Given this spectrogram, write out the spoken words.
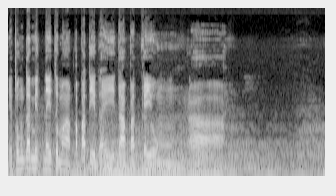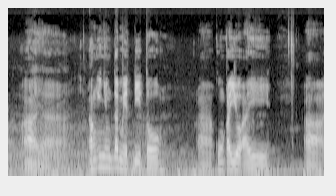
Itong damit na ito mga kapatid ay dapat kayong ah, ah, ang inyong damit dito ah, kung kayo ay ah,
